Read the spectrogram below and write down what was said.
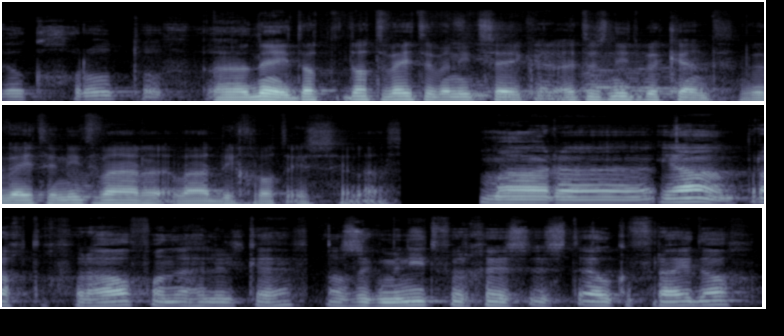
welke grot? Of, uh... Uh, nee, dat, dat weten we niet zeker. Het is niet bekend. We weten niet waar, waar die grot is, helaas. Maar ja, een prachtig verhaal van Ahl al-Kahf. Als ik me niet vergis, is het elke vrijdag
